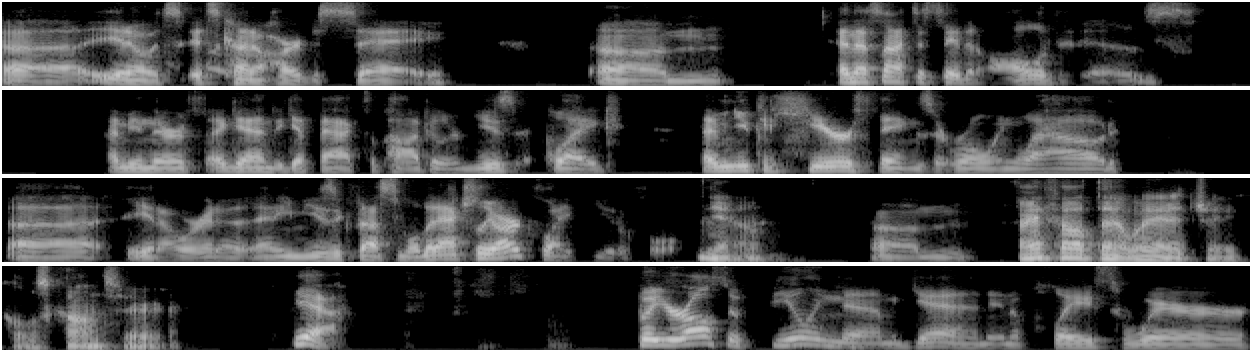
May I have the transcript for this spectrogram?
uh, you know, it's it's kind of hard to say. Um, and that's not to say that all of it is. I mean, there's again to get back to popular music, like I mean, you could hear things at Rolling Loud, uh, you know, or at a, any music festival that actually are quite beautiful. Yeah. Um, I felt that way at J. Cole's concert. yeah but you're also feeling them again in a place where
